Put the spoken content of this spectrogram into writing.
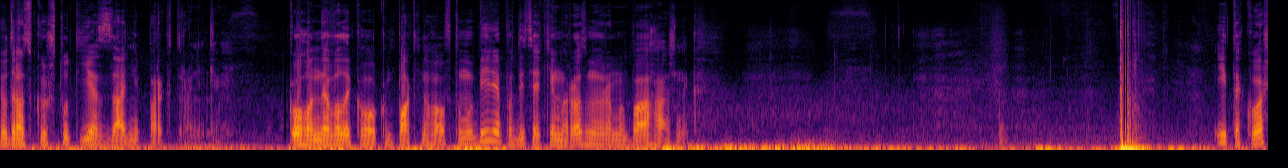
І одразу кажу, що тут є задні парктроніки. Кого невеликого компактного автомобіля, подивіться, якими розмірами багажник. І також,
